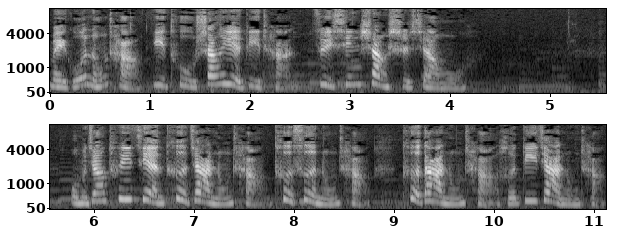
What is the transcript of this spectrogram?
美国农场易兔商业地产最新上市项目，我们将推荐特价农场、特色农场、特大农场和低价农场。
